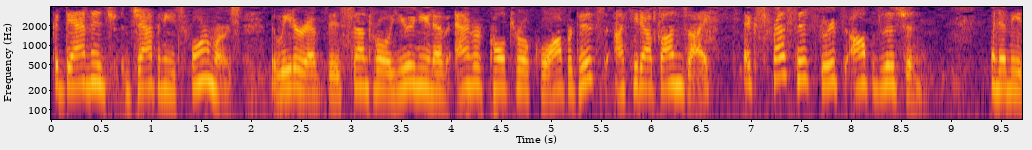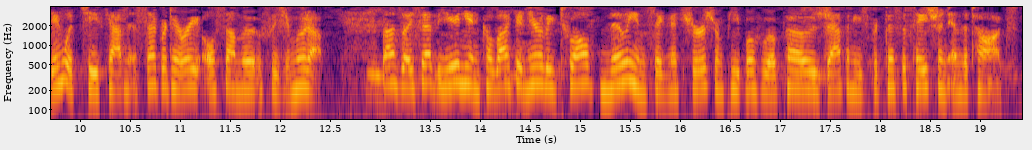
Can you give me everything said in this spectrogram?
could damage Japanese farmers. The leader of the Central Union of Agricultural Cooperatives, Akira Banzai, expressed his group's opposition in a meeting with Chief Cabinet Secretary Osamu Fujimura. Banzai said the union collected nearly 12 million signatures from people who oppose Japanese participation in the talks.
